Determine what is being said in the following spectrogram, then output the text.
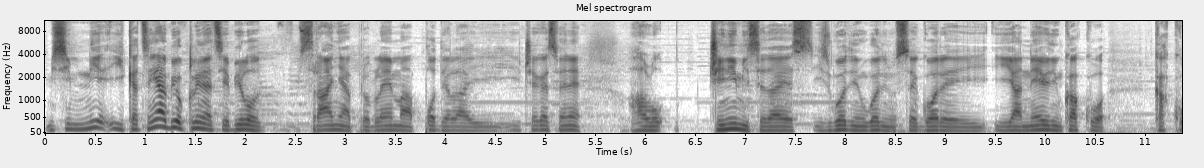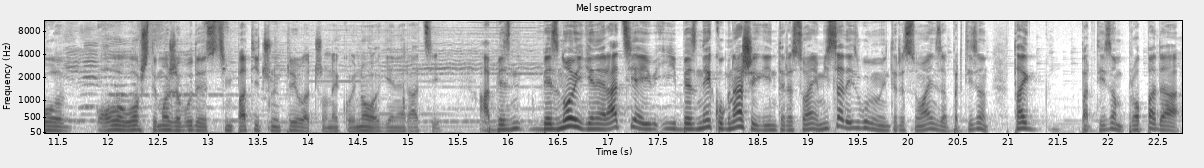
mislim, nije, i kad sam ja bio klinac je bilo sranja, problema, podela i, i čega sve ne, ali čini mi se da je iz godine u godinu sve gore i, i ja ne vidim kako, kako ovo uopšte može da bude simpatično i privlačno nekoj novoj generaciji. A bez, bez novih generacija i, i bez nekog našeg interesovanja, mi sada izgubimo interesovanje za Partizan, taj Partizan propada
